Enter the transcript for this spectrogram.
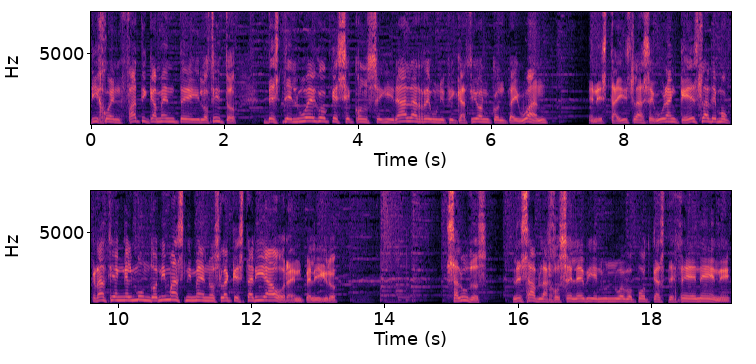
dijo enfáticamente, y lo cito, desde luego que se conseguirá la reunificación con Taiwán, en esta isla aseguran que es la democracia en el mundo, ni más ni menos la que estaría ahora en peligro. Saludos, les habla José Levi en un nuevo podcast de CNN,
